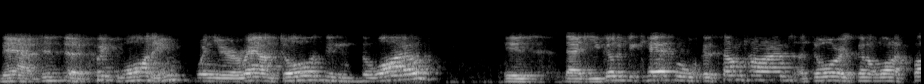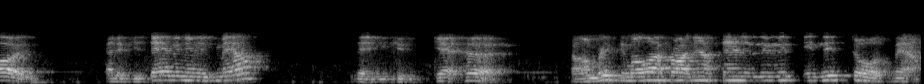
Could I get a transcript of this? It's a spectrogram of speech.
Now, just a quick warning when you're around doors in the wild is that you've got to be careful because sometimes a door is going to want to close. And if you're standing in his mouth, then you could get hurt. Now, I'm risking my life right now standing in this, in this door's mouth.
